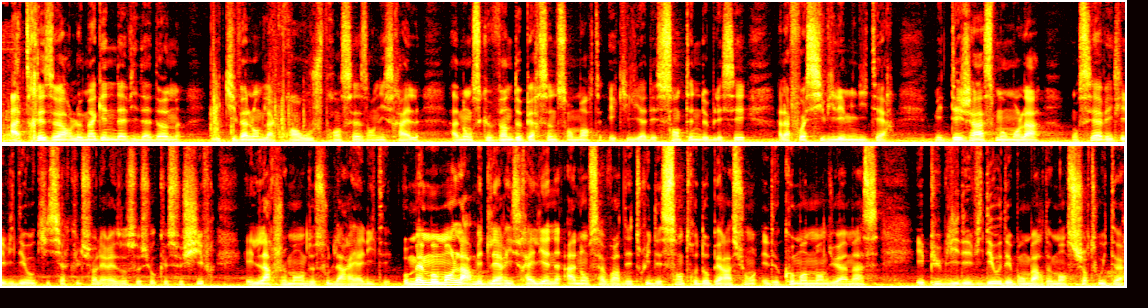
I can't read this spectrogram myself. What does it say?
À 13h, le Magen David Adom, l'équivalent de la Croix-Rouge française en Israël, annonce que 22 personnes sont mortes et qu'il y a des centaines de blessés, à la fois civils et militaires. Mais déjà à ce moment-là, on sait avec les vidéos qui circulent sur les réseaux sociaux que ce chiffre est largement en dessous de la réalité. Au même moment, l'armée de l'air israélienne annonce avoir détruit des centres d'opération et de commandement du Hamas et publie des vidéos des bombardements sur Twitter.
